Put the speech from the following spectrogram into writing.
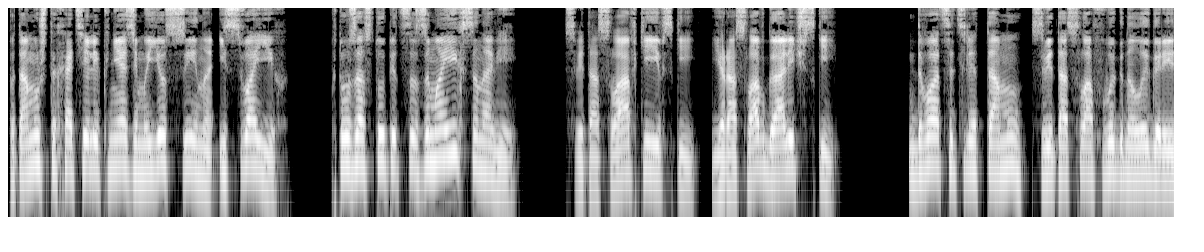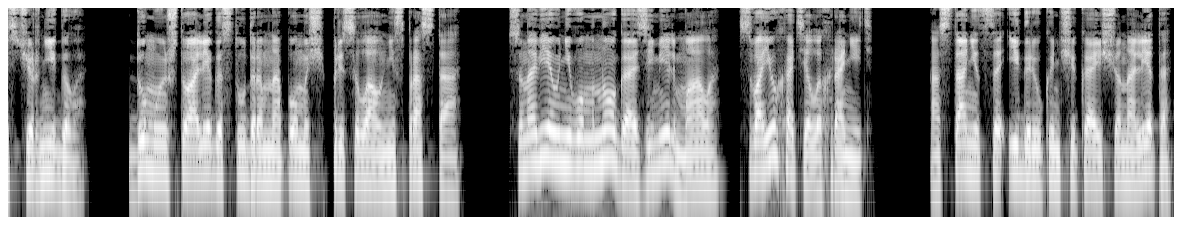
потому что хотели князем ее сына и своих. Кто заступится за моих сыновей? Святослав Киевский, Ярослав Галичский. Двадцать лет тому Святослав выгнал Игоря из Чернигова. Думаю, что Олега с Тудором на помощь присылал неспроста. Сыновей у него много, а земель мало, свое хотел охранить. Останется Игорь у Кончака еще на лето,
